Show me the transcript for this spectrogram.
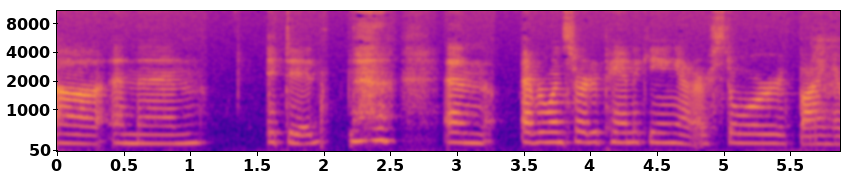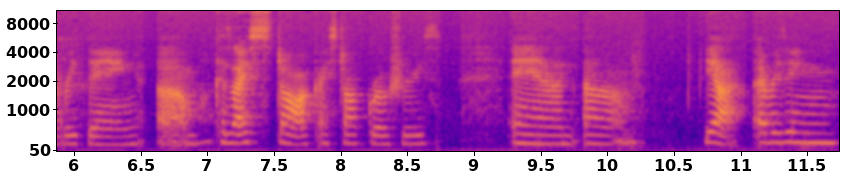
Uh, and then it did. and everyone started panicking at our store, buying everything. Because um, I stock, I stock groceries. And um, yeah, everything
